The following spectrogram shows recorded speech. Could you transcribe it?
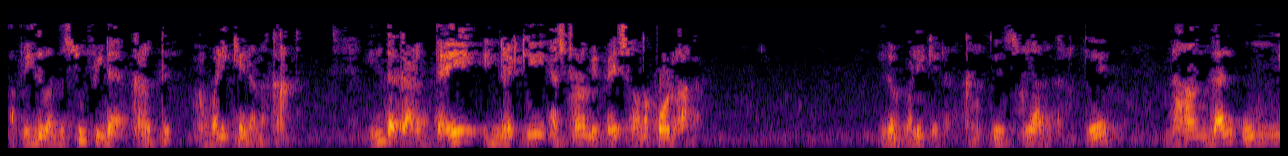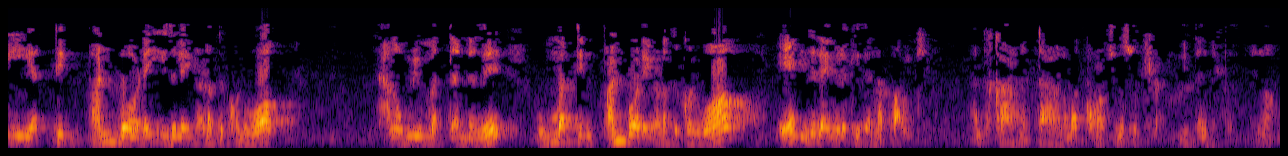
அப்ப இது வந்து சூஃபிட கருத்து வழிகேடான கருத்து இந்த கருத்தை இன்றைக்கு அஸ்ட்ரானமி பேசுவாங்க போடுறாங்க. இது வழிகேடான கருத்து சரியான கருத்து நாங்கள் உம்மியத்தின் பண்போடை இதுல நடந்து கொள்வோம். நாங்க உம்மி உம்மத்தன்றது உம்மத்தின் பண்போடை நடந்து கொள்வோம். ஏன் இதுல எங்களுக்கு இதெல்லாம் பாவிக்கும்? அந்த காரணம் தாராளமா கவனம் சொல்லி சொல்லிக்கலாம். இதுதான் எல்லாம்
